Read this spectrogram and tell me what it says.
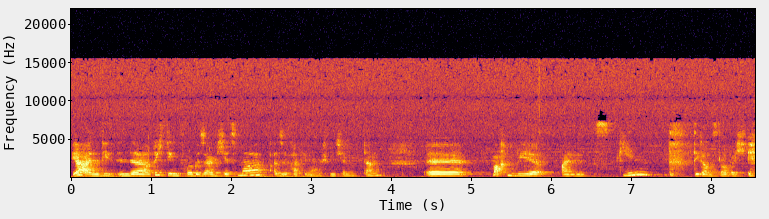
ja, in, die, in der richtigen Folge sage ich jetzt mal, also gerade eben habe ich mich ja noch bedankt, äh, machen wir ein Skin, Digga, was glaube ich,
